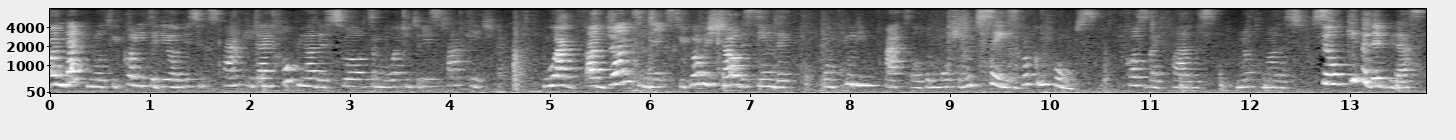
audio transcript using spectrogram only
On that note, we call it a day on this week's package. I hope you had a swell time watching today's package. We are adjourned to next week when we shall be seeing the concluding part of the motion, which says broken homes caused by fathers, not mothers. So keep a date with us,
